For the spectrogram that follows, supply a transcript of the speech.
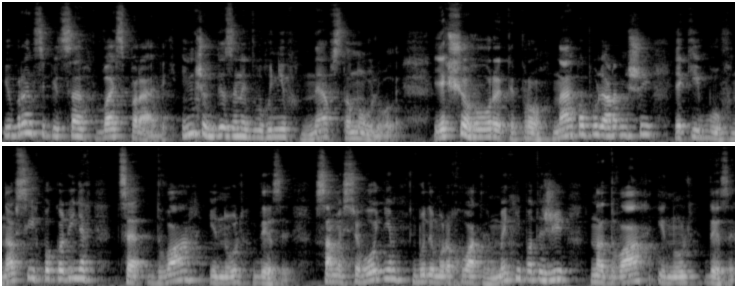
і в принципі це весь перелік. Інших дизельних двигунів не встановлювали. Якщо говорити про найпопулярніший, який був на всіх поколіннях, це 2,0 дизель. Саме сьогодні будемо рахувати митні платежі на 2,0 дизель.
